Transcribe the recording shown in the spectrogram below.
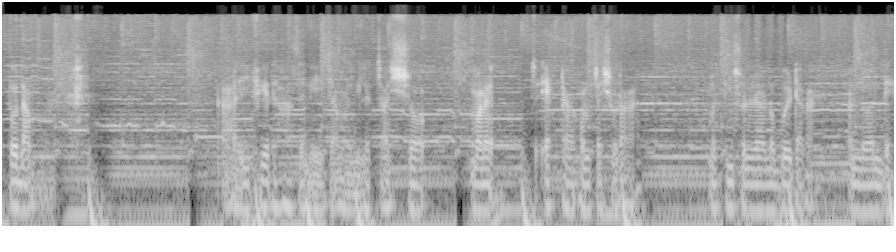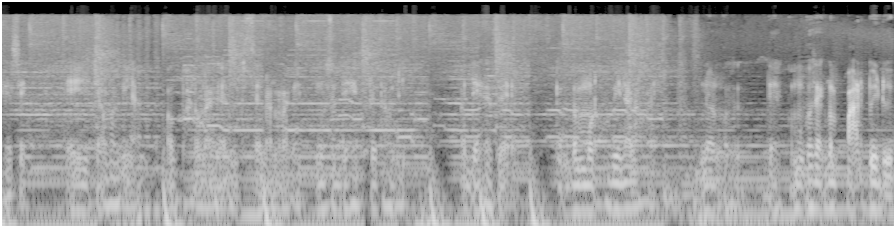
এত দাম। আর এই ফিরে দেখা যাচ্ছে এই জামাগুলো চারশো মানে এক টাকা কম চারশো টাকা। তিনশো নিরানব্বই টাকা। আর নয়ন দেখেছে, এই জামাগুলা খুব ভালো লাগে সে লাগে মুছে দেখেছে তাহলে দেখেছে, একদম মোর খুবই নানা হয়। মুখ একদম পারফেক্ট ওই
